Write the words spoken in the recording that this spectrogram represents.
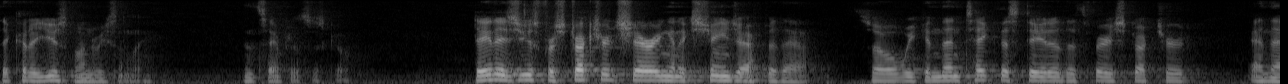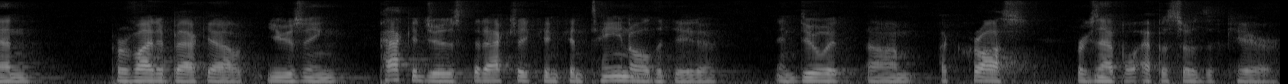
They could have used one recently in San Francisco. Data is used for structured sharing and exchange after that. So we can then take this data that's very structured and then provide it back out using packages that actually can contain all the data and do it um, across, for example, episodes of care,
